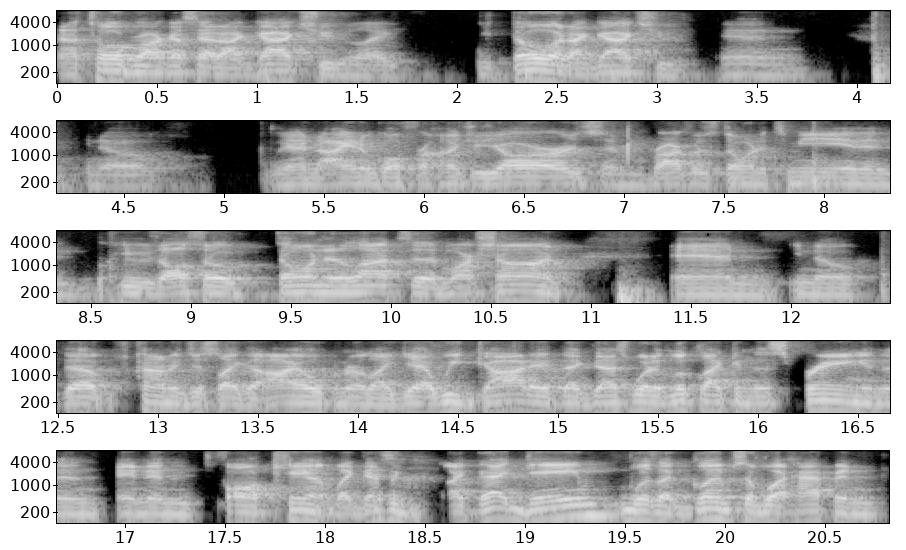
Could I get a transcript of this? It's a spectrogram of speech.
and I told Brock, I said, I got you. Like you throw it, I got you. And you know, ended, I ended up going for 100 yards, and Brock was throwing it to me, and then he was also throwing it a lot to Marshon, and you know that was kind of just like an eye opener. Like, yeah, we got it. Like that's what it looked like in the spring, and then and then fall camp. Like that's a, like that game was a glimpse of what happened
